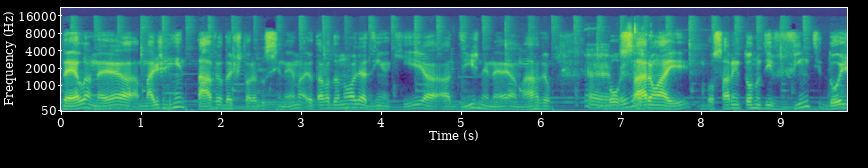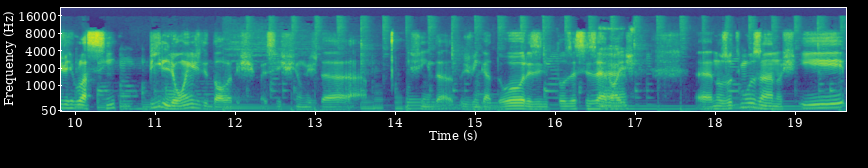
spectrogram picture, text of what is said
dela, né, a mais rentável da história do cinema. Eu tava dando uma olhadinha aqui, a, a Disney, né, a Marvel, é, embolsaram é. aí, embolsaram em torno de 22,5 bilhões de dólares esses filmes da, enfim, da, dos Vingadores e de todos esses é. heróis. É, nos últimos anos. E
